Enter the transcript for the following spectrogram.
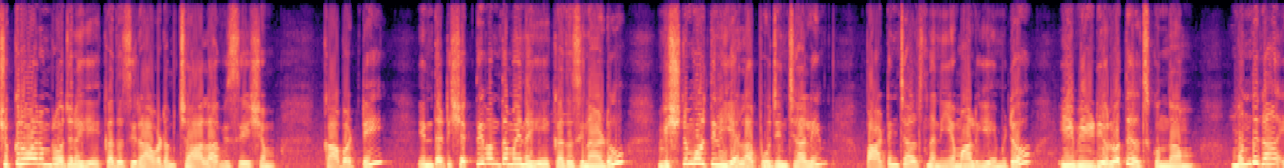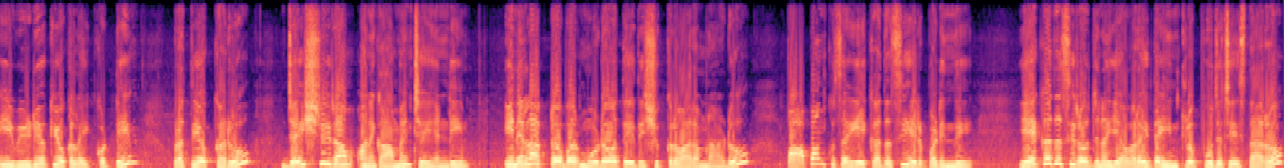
శుక్రవారం రోజున ఏకాదశి రావడం చాలా విశేషం. కాబట్టి ఇంతటి శక్తివంతమైన ఏకాదశి నాడు విష్ణుమూర్తిని ఎలా పూజించాలి? పాటించాల్సిన నియమాలు ఏమిటో ఈ వీడియోలో తెలుసుకుందాం. ముందుగా ఈ వీడియోకి ఒక లైక్ కొట్టి ప్రతి ఒక్కరూ జై శ్రీరామ్ అని కామెంట్ చేయండి. ఈ నెల అక్టోబర్ మూడవ తేదీ శుక్రవారం నాడు పాపాంకుశ ఏకాదశి ఏర్పడింది. ఏకాదశి రోజున ఎవరైతే ఇంట్లో పూజ చేస్తారో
